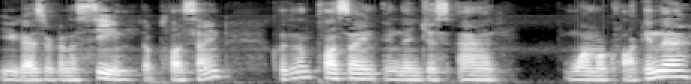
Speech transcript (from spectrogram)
You guys are going to see the plus sign. click on the plus sign and then just add one more clock in there.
